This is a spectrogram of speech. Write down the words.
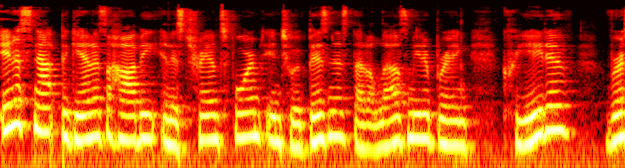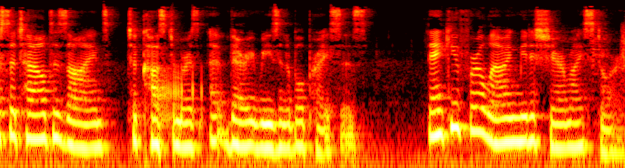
InnaSnap began as a hobby and is transformed into a business that allows me to bring creative, versatile designs to customers at very reasonable prices. Thank you for allowing me to share my story.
